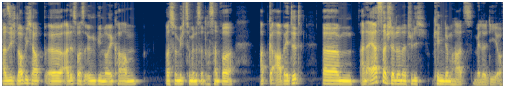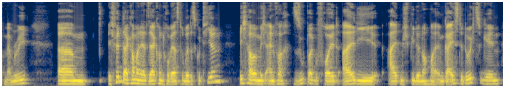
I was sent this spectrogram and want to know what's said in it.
also ich glaube, ich habe äh, alles, was irgendwie neu kam, was für mich zumindest interessant war, abgearbeitet. Ähm, an erster Stelle natürlich Kingdom Hearts Melody of Memory. Ähm, ich finde, da kann man jetzt sehr kontrovers drüber diskutieren. Ich habe mich einfach super gefreut, all die alten Spiele nochmal im Geiste durchzugehen.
